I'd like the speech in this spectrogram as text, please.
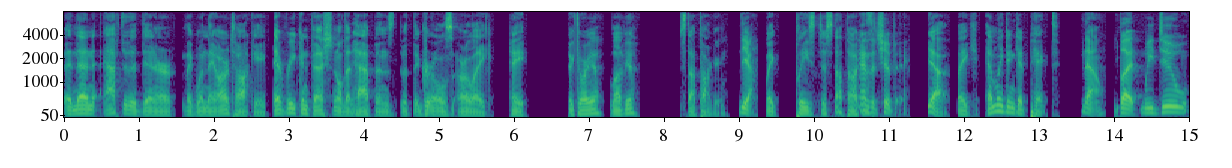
And then after the dinner, like when they are talking, every confessional that happens with the girls are like, "Hey, Victoria, love you. Stop talking. Yeah. Like, please just stop talking." As it should be. yeah, like Emily didn't get picked. No, but we do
